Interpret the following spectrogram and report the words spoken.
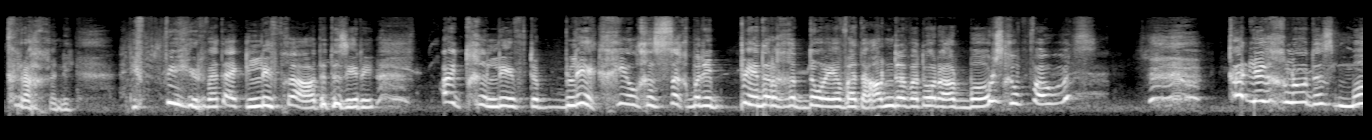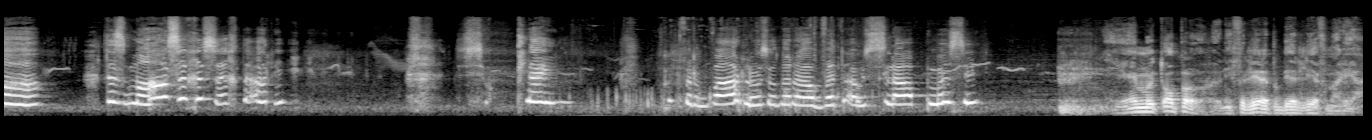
krag en die en die vuur wat ek liefgehad het, is hierdie uitgeleefde bleekgeel gesig met die pederige dooie wat hande wat oor haar bors gevou is. Kan jy glo dis ma? Dis ma se gesig daarin. So klein. Verwaarloos onder haar wit ou slaapmissie. Jy moet ophou in die verlede probeer leef, Maria.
